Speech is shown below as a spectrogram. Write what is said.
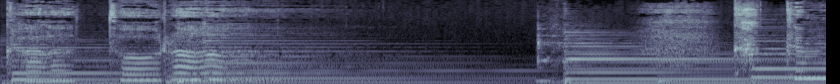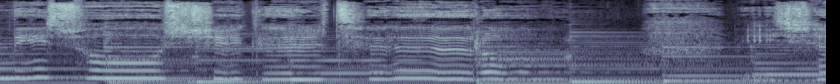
같더라 소식을 들어 이제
